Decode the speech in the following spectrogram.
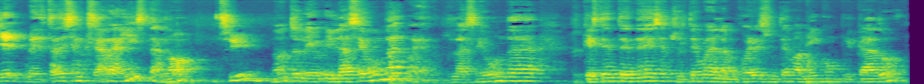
¿qué? me estás diciendo que sea realista, ¿no? Sí. ¿No? Entonces le digo, y la segunda, bueno, pues la segunda, pues, que esté en tendencia, pues el tema de la mujer es un tema bien complicado.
